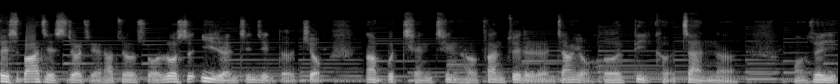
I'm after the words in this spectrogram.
所以十八节、十九节，他最后说：“若是一人仅仅得救，那不前进和犯罪的人将有何地可占呢？”哦，所以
